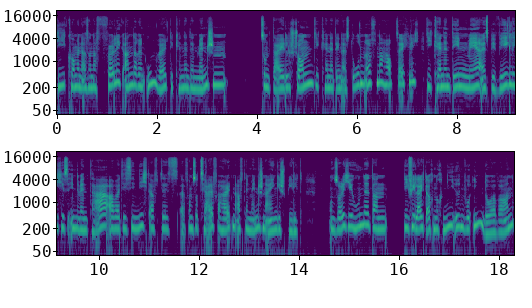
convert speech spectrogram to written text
die kommen aus einer völlig anderen Umwelt, die kennen den Menschen zum Teil schon, die kennen den als Dosenöffner hauptsächlich, die kennen den mehr als bewegliches Inventar, aber die sind nicht auf das, äh, vom Sozialverhalten auf den Menschen eingespielt. Und solche Hunde dann, die vielleicht auch noch nie irgendwo indoor waren,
